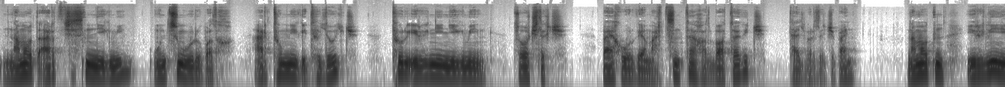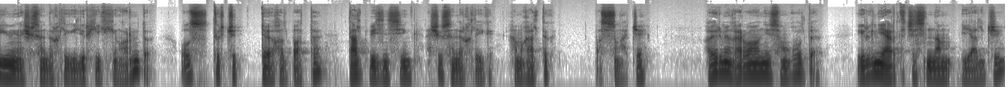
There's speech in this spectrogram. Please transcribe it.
намууд ардчилсан нийгмийн үндсэн үүрэг болох ард түмнийг төлөөлж төр иргэний нийгмийн зуучлагч байх үүргээ мартсантай холбоотой гэж тайлбарлаж байна. Намууд нь иргэний нийгмийн ашиг сонирхлыг илэрхийлэхийн оронд улс төрчидтэй холбоотой далд бизнесийн ашиг сонирхлыг хамгаалдаг болсон ажээ. 2010 оны сонгуульд иргэний ардчилсан нам ялж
